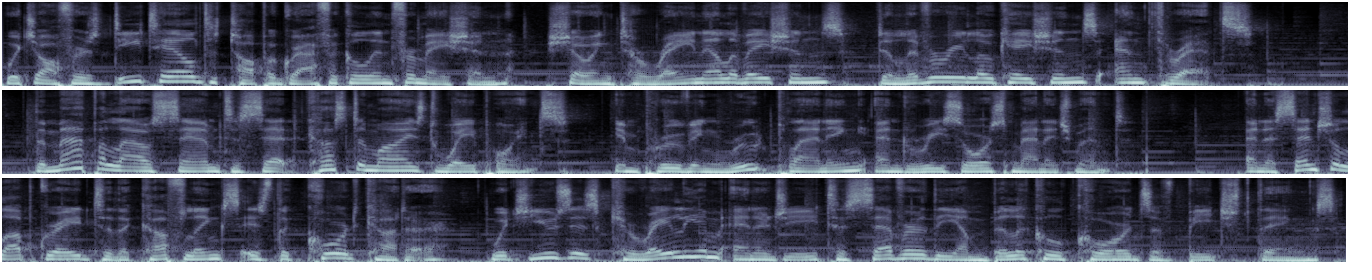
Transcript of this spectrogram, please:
which offers detailed topographical information, showing terrain elevations, delivery locations, and threats. The map allows Sam to set customized waypoints, improving route planning and resource management. An essential upgrade to the cufflinks is the cord cutter, which uses chiralium energy to sever the umbilical cords of beached things,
